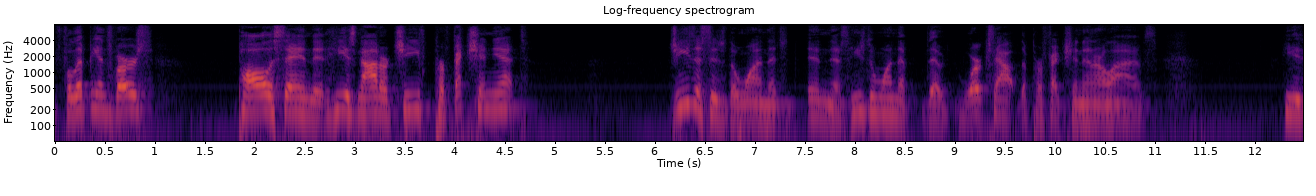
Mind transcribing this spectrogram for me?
Philippians verse, Paul is saying that he is not chief perfection yet. Jesus is the one that's in this. He's the one that, that works out the perfection in our lives. He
